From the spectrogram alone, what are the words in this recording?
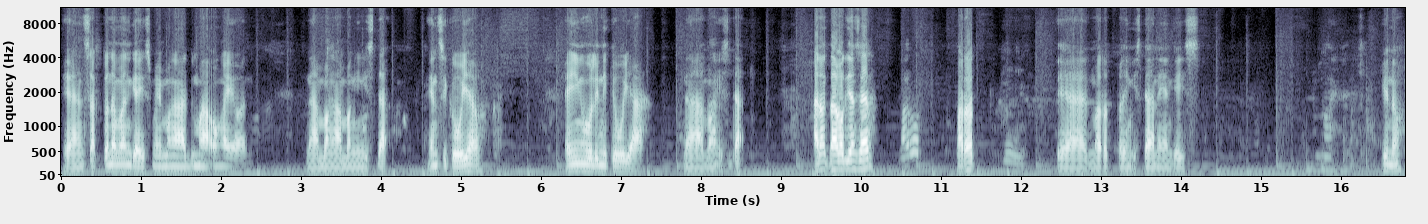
Ayan, sakto naman guys, may mga dumao ngayon na mga mangingisda. Ayan si Kuya oh. Ayan yung huli ni Kuya na mga isda. Anong tawag yan, sir? Marot. Marot. Hmm. Yan, marot pa yung isda na yan, guys. Yun, no?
